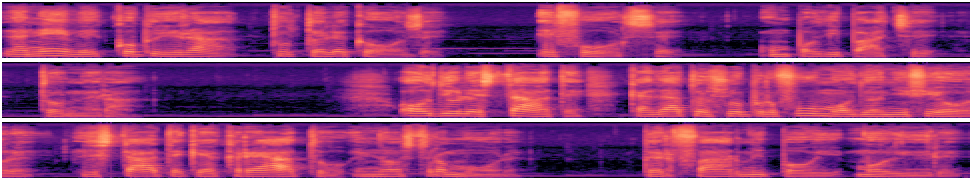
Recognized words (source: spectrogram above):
la neve coprirà tutte le cose e forse un po' di pace tornerà. Odio l'estate che ha dato il suo profumo ad ogni fiore, l'estate che ha creato il nostro amore, per farmi poi morire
